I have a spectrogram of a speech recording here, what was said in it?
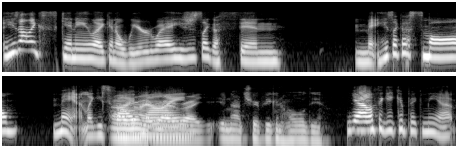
he's not like skinny like in a weird way. He's just like a thin man. He's like a small man. Like he's Oh, five right, nine. right, right. You're not sure if he can hold you. Yeah, I don't think he could pick me up.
